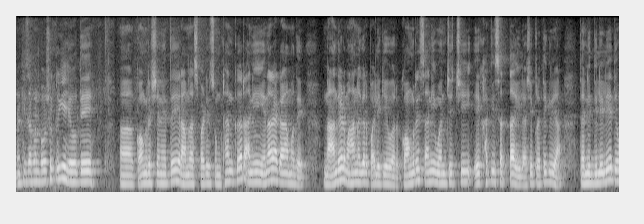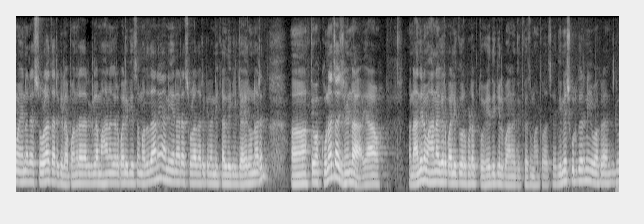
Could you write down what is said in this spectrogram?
नक्कीच आपण पाहू शकतो की हे होते काँग्रेसचे नेते रामदास पाटील सुमठाणकर आणि येणाऱ्या काळामध्ये नांदेड महानगरपालिकेवर काँग्रेस आणि वंचितची एक हाती सत्ता येईल अशी प्रतिक्रिया त्यांनी दिलेली आहे. तेव्हा येणाऱ्या सोळा तारखेला पंधरा तारखेला महानगरपालिकेचं मतदान आहे आणि येणाऱ्या सोळा तारखेला निकाल देखील जाहीर होणार आहेत. तेव्हा कुणाचा झेंडा या नांदेड महानगरपालिकेवर फडकतो हे देखील पाहणं तितकंच महत्त्वाचं आहे. दिनेश कुलकर्णी युवा क्रांती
